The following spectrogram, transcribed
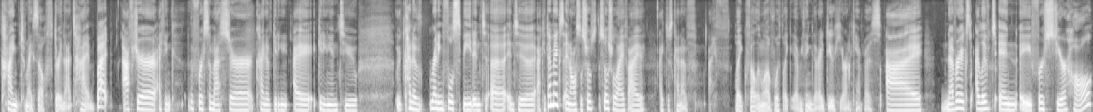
kind to myself during that time but after i think the first semester kind of getting i getting into kind of running full speed into uh, into academics and also so- social life i i just kind of i f- like fell in love with like everything that i do here on campus i never ex- i lived in a first year hall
